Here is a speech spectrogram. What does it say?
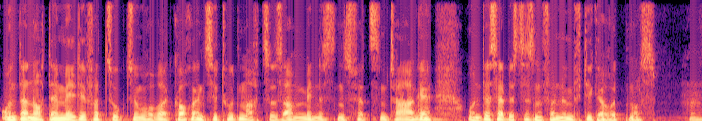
Und dann noch der Meldeverzug zum Robert-Koch-Institut macht zusammen mindestens 14 Tage. Und deshalb ist das ein vernünftiger Rhythmus. Hm.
